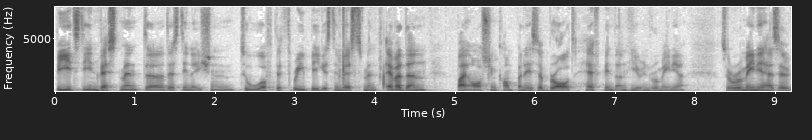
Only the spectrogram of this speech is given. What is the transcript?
Be it the investment uh, destination, two of the three biggest investments ever done by Austrian companies abroad have been done here in Romania. So Romania has a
